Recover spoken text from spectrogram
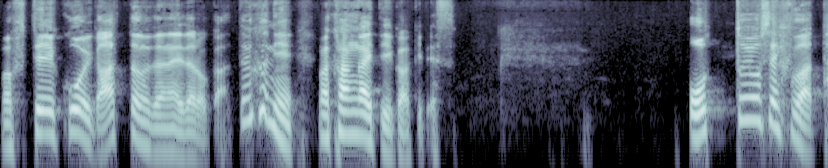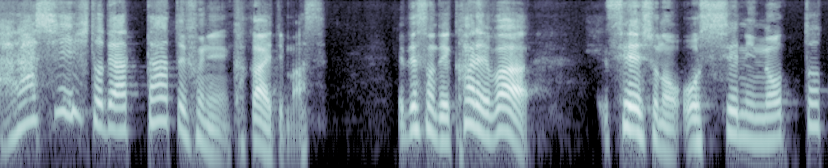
不貞行為があったのではないだろうか？というふうに考えていくわけです。夫ヨセフは正しい人であったというふうに書かれています。ですので彼は聖書の教えにのっとっ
